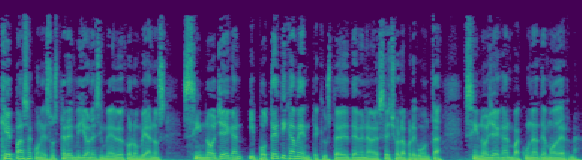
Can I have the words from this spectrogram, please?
¿Qué pasa con esos tres millones y medio de colombianos si no llegan, hipotéticamente, que ustedes deben haberse hecho la pregunta, si no llegan vacunas de Moderna?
